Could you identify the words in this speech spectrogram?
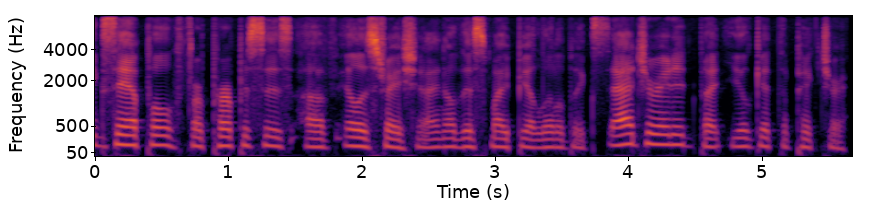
example for purposes of illustration. I know this might be a little bit exaggerated, but you'll get the picture.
